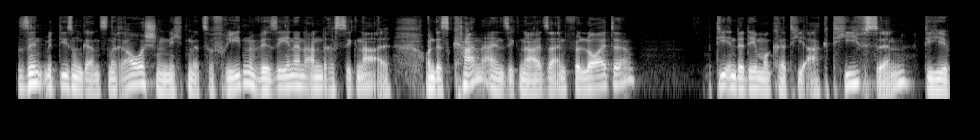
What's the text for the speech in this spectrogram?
sind mit diesem ganzen Rauschen nicht mehr zufrieden. Wir sehen ein anderes Signal. Und es kann ein Signal sein für Leute, die in der Demokratie aktiv sind, die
